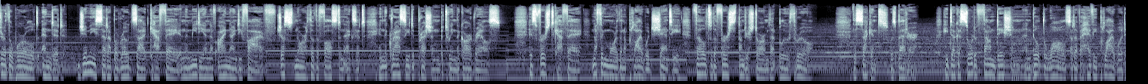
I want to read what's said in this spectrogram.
After the world ended, Jimmy set up a roadside cafe in the median of I 95, just north of the Fallston exit, in the grassy depression between the guardrails. His first cafe, nothing more than a plywood shanty, fell to the first thunderstorm that blew through. The second was better. He dug a sort of foundation and built the walls out of a heavy plywood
